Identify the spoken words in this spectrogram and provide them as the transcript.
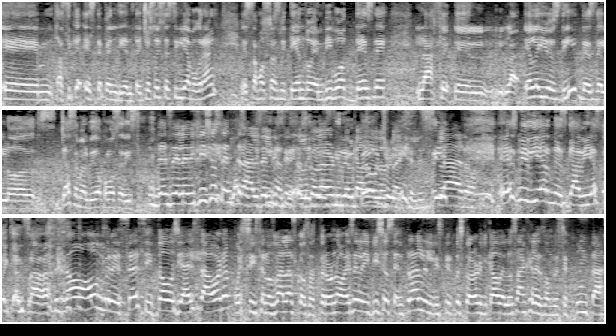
eh, así que esté pendiente. Yo soy Cecilia Bográn, estamos transmitiendo en vivo desde la, la LAUSD, desde los, ya se me olvidó cómo se dice. Desde el edificio central del Distrito Escolar Unificado de Los Ángeles. Claro. Es mi viernes, Gaby, ya estoy cansada. No, hombre, Ceci, todos ya a esta hora, pues sí, se nos van las cosas, pero no, es el edificio central del Distrito Escolar Unificado de Los Ángeles donde se junta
